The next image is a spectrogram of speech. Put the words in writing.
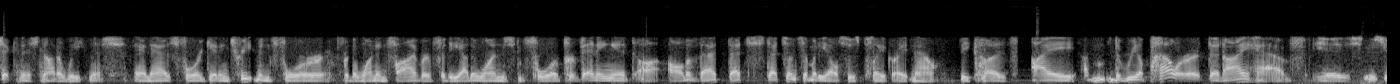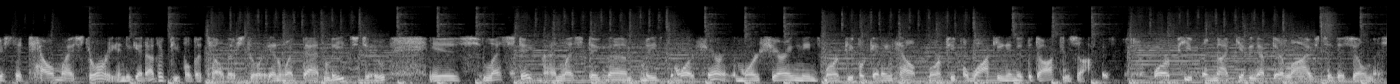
sickness, not a weakness. And as for getting treatment for, for the one in five or for the other ones, for preventing it, uh, all of that, that's, that's on somebody else's plate right now because I, the real power that I have is, is just to tell my story and to get other people to tell their story. And what that leads to is less stigma and less stigma leads to more sharing. And more sharing means more people getting help, more people walking into the doctor's office, more people not giving up their lives to this illness.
